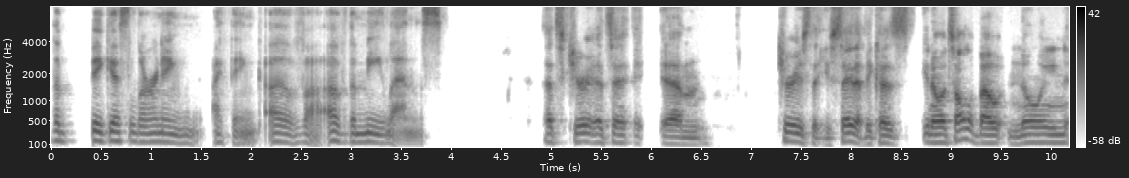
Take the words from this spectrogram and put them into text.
the biggest learning, I think, of uh, of the me lens. That's curious. It's a, um, curious that you say that because you know it's all about knowing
